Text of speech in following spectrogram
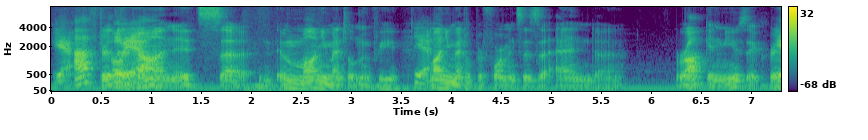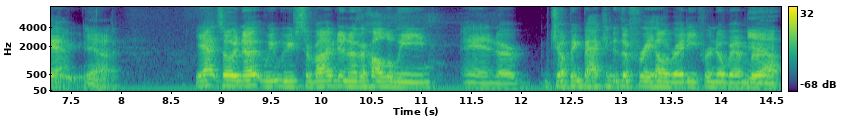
yeah, after Oh, they're yeah. gone. It's uh, a monumental movie, Yeah. monumental performances, and uh, rock and music. Really, Yeah. Yeah. Yeah, so no, we, we've survived another Halloween and are jumping back into the fray already for November. Yeah.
